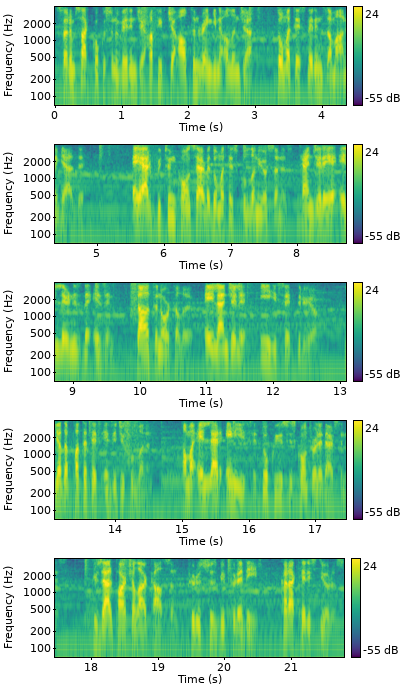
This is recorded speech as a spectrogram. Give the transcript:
sarımsak kokusunu verince hafifçe altın rengini alınca domateslerin zamanı geldi. Eğer bütün konserve domates kullanıyorsanız tencereye ellerinizle ezin, dağıtın ortalığı, eğlenceli, iyi hissettiriyor. Ya da patates ezici kullanın. Ama eller en iyisi, dokuyu siz kontrol edersiniz. Güzel parçalar kalsın, pürüzsüz bir püre değil. Karakter istiyoruz.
